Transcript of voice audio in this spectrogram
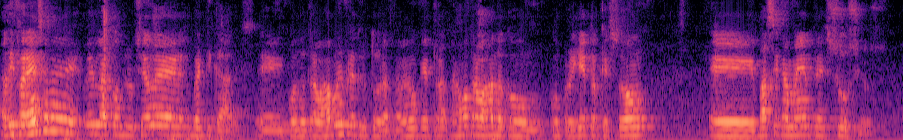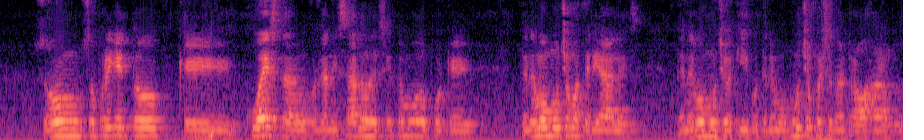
A diferencia de, de las construcciones verticales, eh, cuando trabajamos en infraestructura, sabemos que estamos trabajando con, con proyectos que son eh, básicamente sucios. Son, son proyectos que cuestan organizarlos de cierto modo porque tenemos muchos materiales, tenemos mucho equipo, tenemos mucho personal trabajando.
